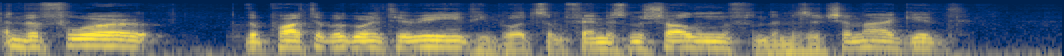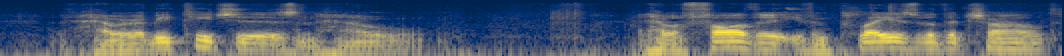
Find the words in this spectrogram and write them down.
And before the part that we're going to read, he brought some famous mashalim from the Mezritch Magid, how a rabbi teaches and how and how a father even plays with a child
